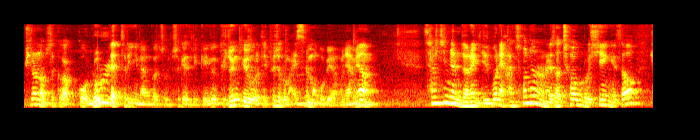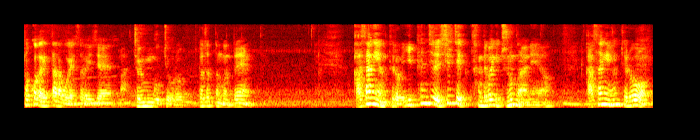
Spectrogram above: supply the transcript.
필요는 없을 것 같고 role lettering이라는 걸 좀 소개해 드릴게요. 이건 교정 교육으로 대표적으로 많이 쓰는 방법이에요. 뭐냐면 30년 전에 일본의 한 소년원에서 처음으로 시행해서 효과가 있다라고 해서 이제 막 전국적으로 퍼졌던 건데 가상의 형태로 이 편지를 실제 상대방에게 주는 건 아니에요. 가상의 형태로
